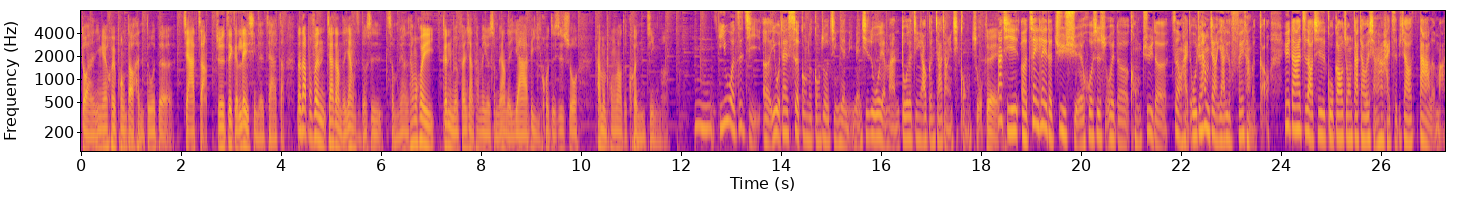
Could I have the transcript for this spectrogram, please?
端应该会碰到很多的家长，就是这个类型的家长。那大部分家长的样子都是什么样的？他们会跟你们分享他们有什么样的压力，或者是说他们碰到的困境吗？嗯，以我自己呃，以我在社工的工作经验里面，其实我也蛮多的经验要跟家长一起工作。对，那其实呃这一类的拒学或是所谓的恐惧的这种孩子，我觉得他们家长压力都非常的高，因为大家知道，其实国高中大家会想象孩子比较大了嘛，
